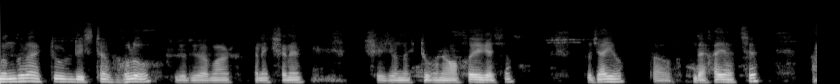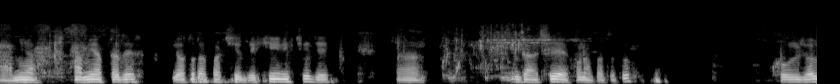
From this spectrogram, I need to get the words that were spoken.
বন্ধুরা, একটু ডিস্টার্ব হলো, যদিও আমার কানেকশনের সেই জন্য একটুখানি অফ হয়ে গেছে। তো যাই হোক, তাও দেখা যাচ্ছে। আর আমি আমি আপনাদের যতটা পারছি দেখিয়ে নিচ্ছি যে গাছে এখন আপাতত খোল জল,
